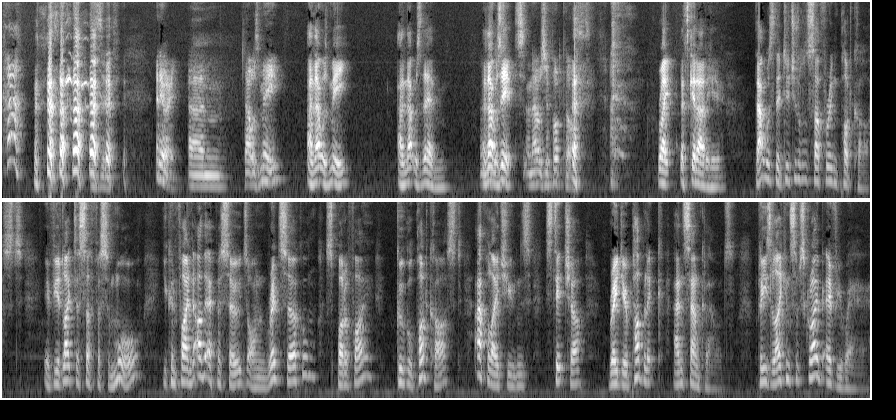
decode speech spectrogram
As if. Anyway, um, that was me, And that was me, and that was them, and that was it. and that was your podcast. Right, let's get out of here. That was the Digital Suffering Podcast. If you'd like to suffer some more, you can find other episodes on RedCircle, Spotify, Google Podcast, Apple iTunes, Stitcher, RadioPublic, and SoundCloud. Please like and subscribe everywhere.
